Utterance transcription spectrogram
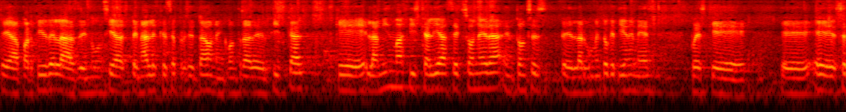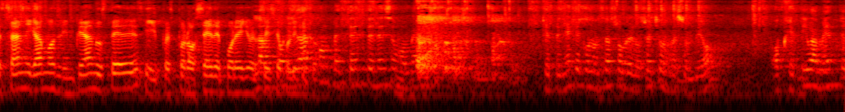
Eh, a partir de las denuncias penales que se presentaron en contra del fiscal, que la misma fiscalía se exonera, entonces el argumento que tienen es pues que eh, se están, digamos, limpiando ustedes y pues procede por ello el la juicio político. La autoridad competente en ese momento que tenía que conocer sobre los hechos resolvió objetivamente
